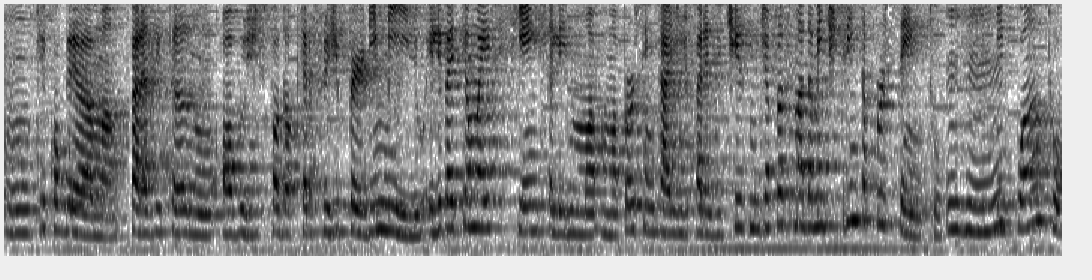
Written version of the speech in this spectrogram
um tricograma parasitando ovos de Spodoptera frugiperda e milho, ele vai ter uma eficiência ali, uma, uma porcentagem de parasitismo de aproximadamente 30%. Uhum. Enquanto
